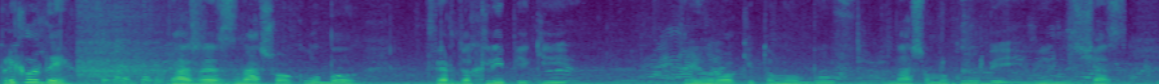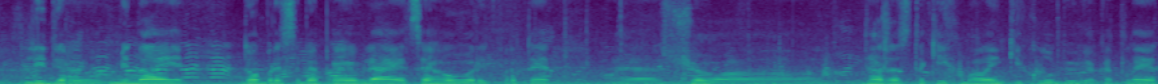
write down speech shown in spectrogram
приклади навіть з нашого клубу Твердохліб, який три роки тому був в нашому клубі, і він зараз лідер в Мінаї, добре себе проявляє. Це говорить про те, е, що навіть з таких маленьких клубів, як Атлет,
